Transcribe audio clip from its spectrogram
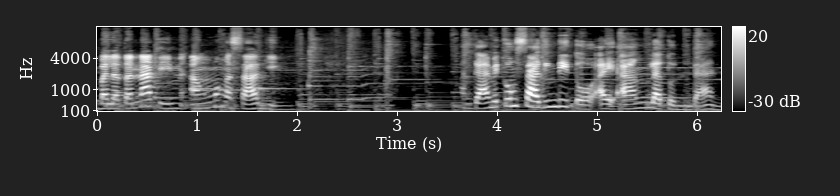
Balatan natin ang mga saging. Gamit kong saging dito ay ang latundan.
